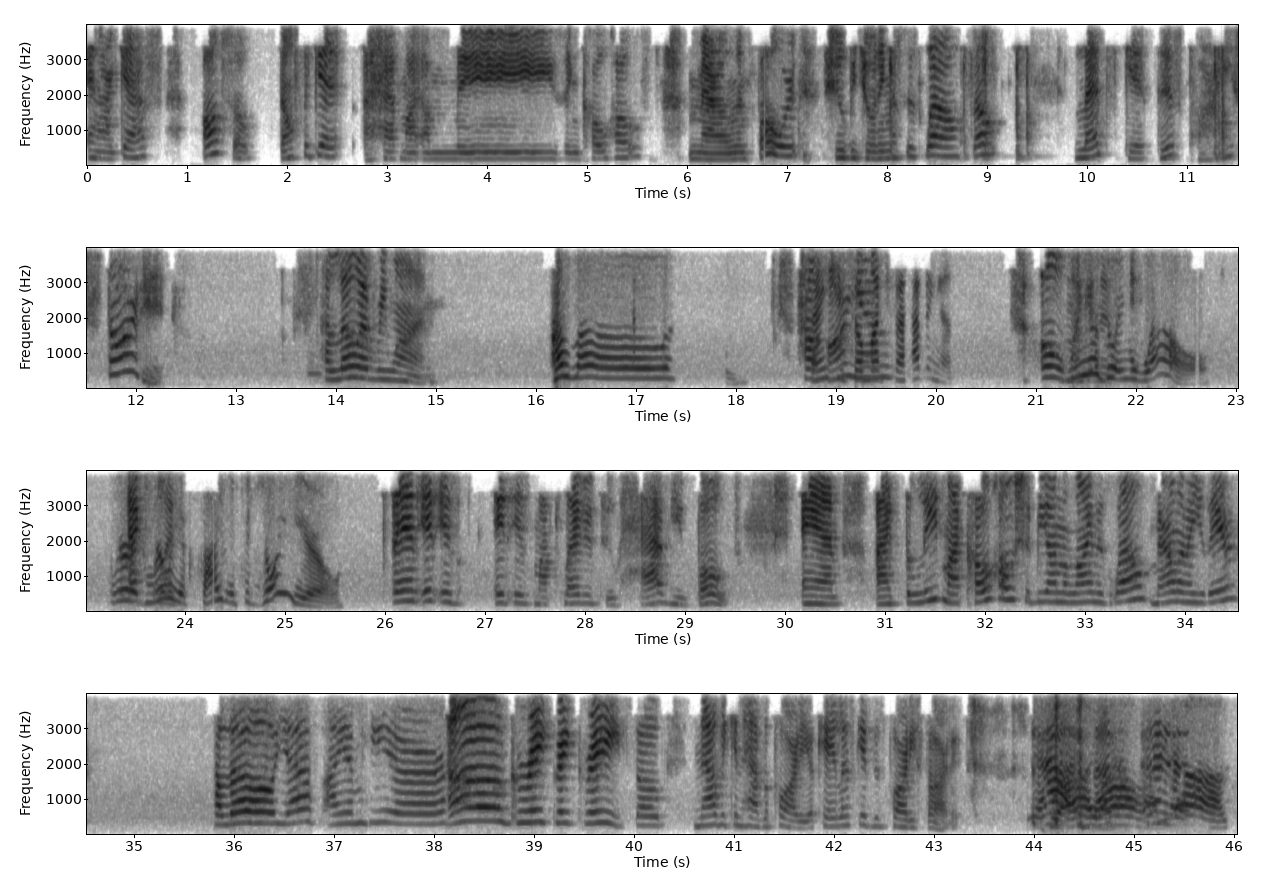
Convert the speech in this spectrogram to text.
and our guests. Also, don't forget, I have my amazing co-host, Marilyn Forward. She'll be joining us as well. So let's get this party started. Hello, everyone. Hello. How Thank are you so you? much for having us. Oh my we are doing well. We're Excellent. really excited to join you. And it is it is my pleasure to have you both. And I believe my co-host should be on the line as well. Marilyn, are you there? Hello, yes, I am here. Oh, great, great, great. So now we can have the party. Okay, let's get this party started. Yeah, right that's on. it.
